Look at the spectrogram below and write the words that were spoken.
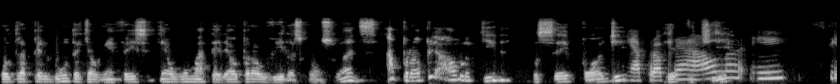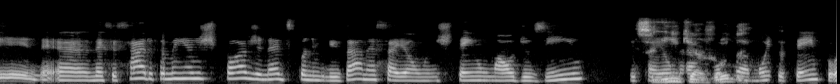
Outra pergunta que alguém fez se tem algum material para ouvir as consoantes, a própria aula aqui, né? Você pode e a própria repetir. aula e se é necessário, também a gente pode né, disponibilizar, né, Saião? A gente tem um áudiozinho que Saião Sim, que ajuda. há muito tempo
